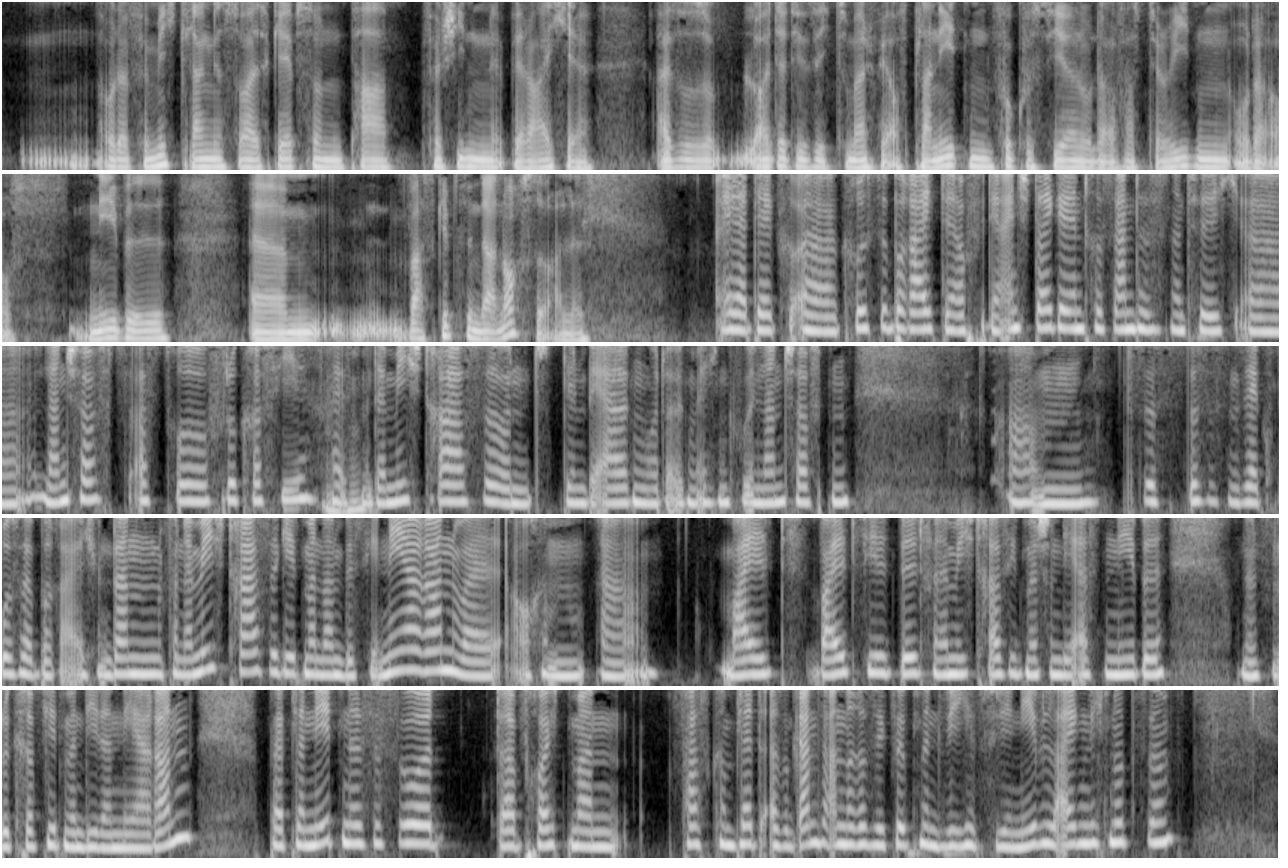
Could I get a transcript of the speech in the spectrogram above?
oder für mich klang das so, als gäbe es so ein paar verschiedene Bereiche. Also so Leute, die sich zum Beispiel auf Planeten fokussieren oder auf Asteroiden oder auf Nebel. Ähm, was gibt's denn da noch so alles? Ja, der äh, größte Bereich, der auch für die Einsteiger interessant ist, ist natürlich äh, Landschaftsastrophotographie, mhm. heißt mit der Milchstraße und den Bergen oder irgendwelchen coolen Landschaften. Ähm, das, ist, das ist ein sehr großer Bereich. Und dann von der Milchstraße geht man dann ein bisschen näher ran, weil auch im äh, Wald, Waldfield-Bild von der Milchstraße sieht man schon die ersten Nebel und dann fotografiert man die dann näher ran. Bei Planeten ist es so, da bräuchte man fast komplett, also ganz anderes Equipment, wie ich jetzt für die Nebel eigentlich nutze.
